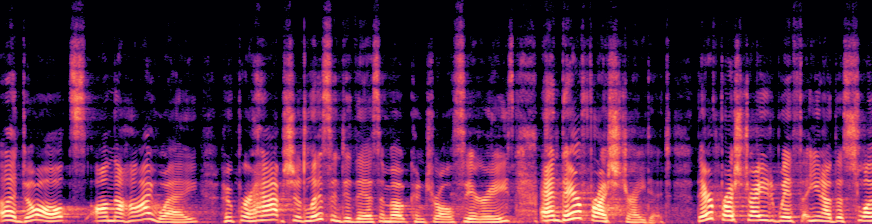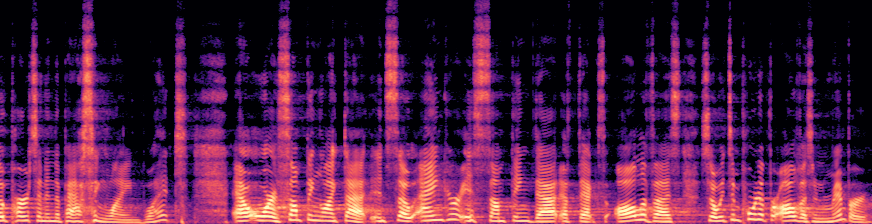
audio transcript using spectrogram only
adults on the highway who perhaps should listen to this emote control series and they're frustrated. They're frustrated with, you know, the slow person in the passing lane. What? Or something like that. And so anger is something that affects all of us. So it's important for all of us. And remember,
